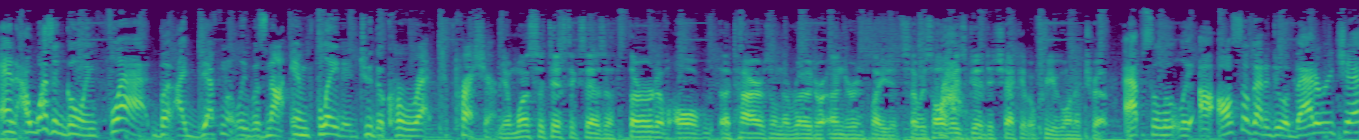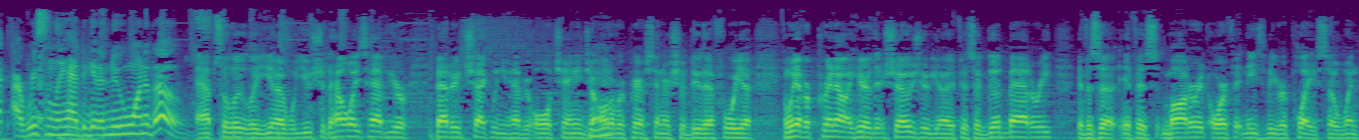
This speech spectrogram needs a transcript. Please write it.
And I wasn't going flat, but I definitely was not inflated to the correct pressure. Yeah, one statistic says a third of all uh, tires on the road are underinflated. So, it's always good to check it before you go on a trip. Absolutely. I also got to do a battery check. I recently had to get a new one of those. Absolutely. You know, you should always have your battery check when you have your oil change. Mm-hmm. Our auto repair center should do that for you. And we have a printout here that shows you, you know, if it's a good battery, if it's a if it's moderate, or if it needs to be replaced. So when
